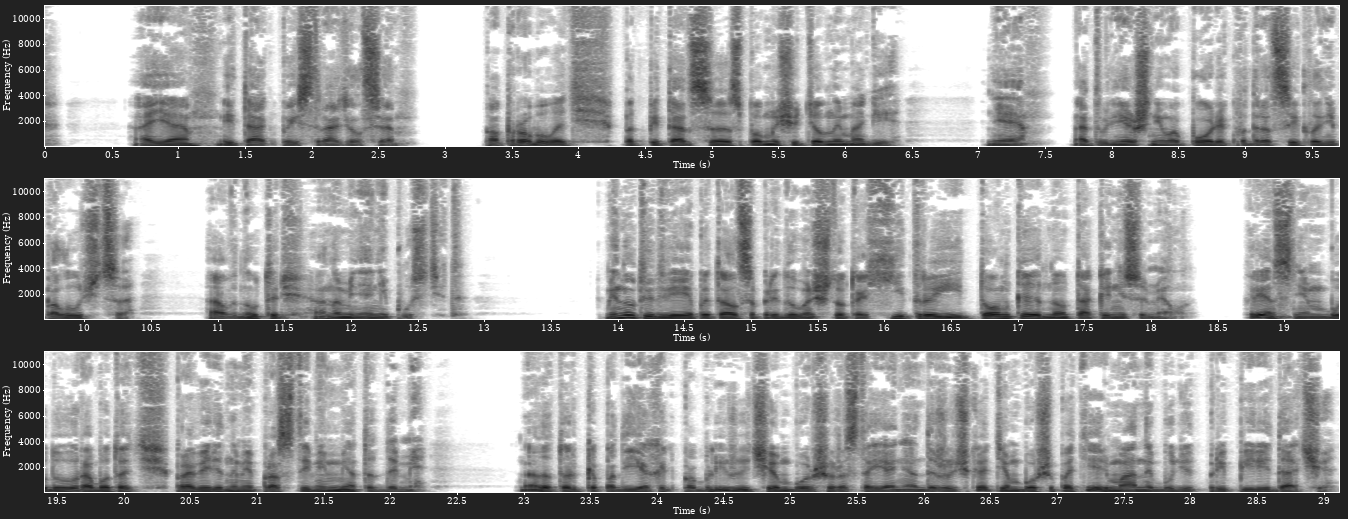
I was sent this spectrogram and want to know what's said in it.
а я и так поистратился. Попробовать подпитаться с помощью темной магии? Не, от внешнего поля квадроцикла не получится, а внутрь оно меня не пустит. Минуты две я пытался придумать что-то хитрое и тонкое, но так и не сумел. Хрен с ним, буду работать проверенными простыми методами. Надо только подъехать поближе, чем больше расстояния до жучка, тем больше потерь маны будет при передаче.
